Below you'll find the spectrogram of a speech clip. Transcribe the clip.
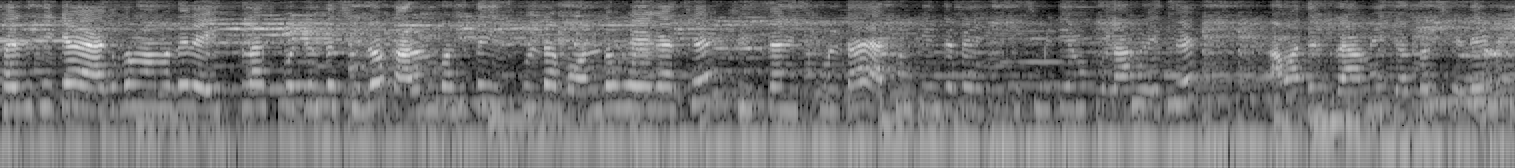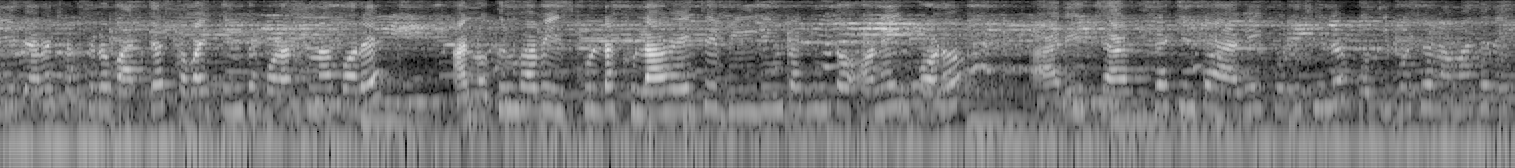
নার্সারি থেকে একদম আমাদের এইট ক্লাস পর্যন্ত ছিল কারণবশত স্কুলটা বন্ধ হয়ে গেছে খ্রিস্টান স্কুলটা। এখন কিন্তু এটা ইংলিশ মিডিয়াম খোলা হয়েছে। আমাদের গ্রামে যত ছেলে মেয়ে, যারা ছোটো ছোটো বাচ্চা, সবাই কিন্তু পড়াশোনা করে। আর নতুনভাবে স্কুলটা খোলা হয়েছে। বিল্ডিংটা কিন্তু অনেক বড়। আর এই চার্জটা কিন্তু আগেই করেছিল। প্রতি বছর আমাদের এই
